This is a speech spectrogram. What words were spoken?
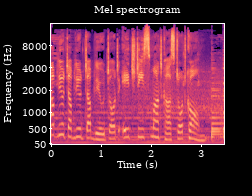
www.htsmartcast.com.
